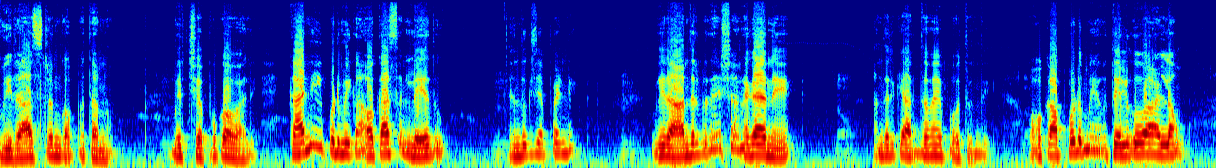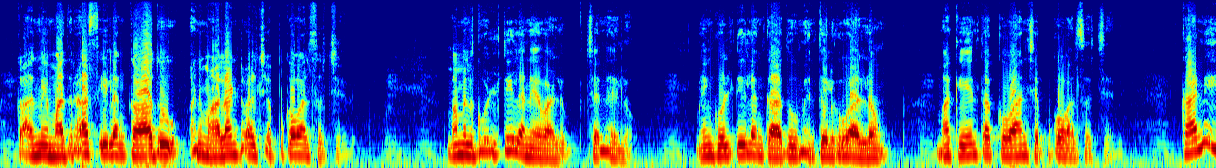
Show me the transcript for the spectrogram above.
మీ రాష్ట్రం గొప్పతనం మీరు చెప్పుకోవాలి. కానీ ఇప్పుడు మీకు అవకాశం లేదు. ఎందుకు చెప్పండి? మీరు ఆంధ్రప్రదేశ్ అనగానే అందరికీ అర్థమైపోతుంది. ఒకప్పుడు మేము తెలుగు వాళ్ళం. కాదు మేము మద్రాసీలం కాదు అని మాలాంటి వాళ్ళు చెప్పుకోవాల్సి వచ్చేది. మమ్మల్ని గుల్టీలు అనేవాళ్ళు చెన్నైలో. మేము గుల్టీలం కాదు మేము తెలుగు వాళ్ళం. మాకేం తక్కువ అని చెప్పుకోవాల్సి వచ్చేది. కానీ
